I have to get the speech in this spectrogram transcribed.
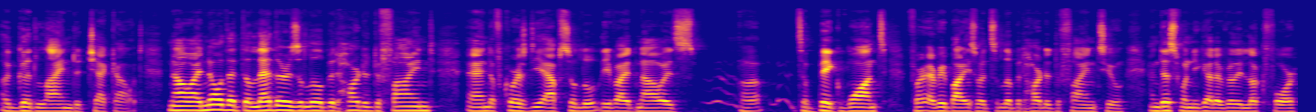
a good line to check out. Now I know that the leather is a little bit harder to find and of course the Absolutely right now is uh, it's a big want for everybody, so it's a little bit harder to find too. And this one you got to really look for.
